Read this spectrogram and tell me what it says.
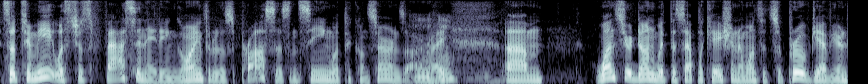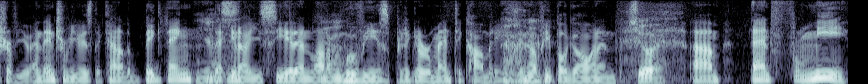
So to me, it was just fascinating going through this process and seeing what the concerns are, right? Um, once you're done with this application and once it's approved, you have your interview, and the interview is the kind of the big thing that you know you see it in a lot of movies, particularly romantic comedies. You know, people going and Sure. um, and for me,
